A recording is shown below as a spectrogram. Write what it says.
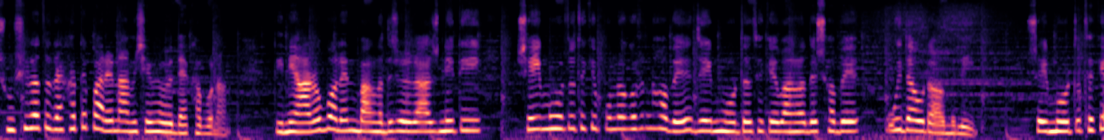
সুশীলতা দেখাতে পারেন, আমি সেভাবে দেখাবো না। তিনি আরও বলেন, বাংলাদেশের রাজনীতি সেই মুহূর্ত থেকে পুনর্গঠন হবে, যেই মুহূর্ত থেকে বাংলাদেশ হবে উইদাউট আওয়ামী লীগ। সেই মুহূর্ত থেকে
